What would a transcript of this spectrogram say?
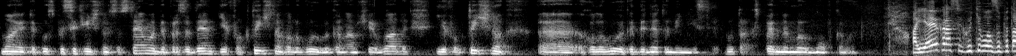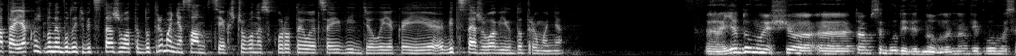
мають таку специфічну систему, де президент є фактично головою виконавчої влади, є фактично е, головою кабінету міністрів. Ну так, з певними обмовками. А я якраз і хотіла запитати, а як вони будуть відстежувати дотримання санкцій, якщо вони скоротили цей відділ, який відстежував їх дотримання? Е, Я думаю, що е, там все буде відновлено в якомусь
